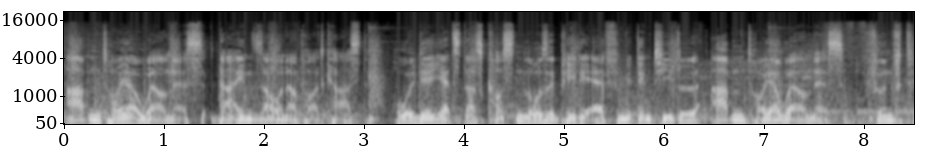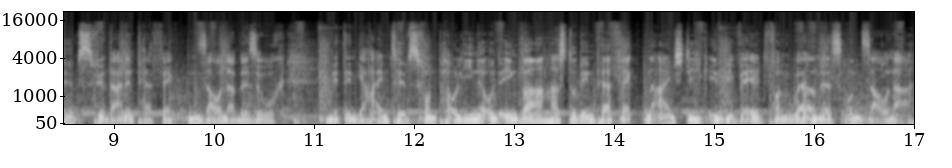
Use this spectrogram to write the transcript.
Abenteuer Wellness, dein Sauna-Podcast. Hol dir jetzt das kostenlose PDF mit dem Titel Abenteuer Wellness. Fünf Tipps für deinen perfekten Saunabesuch. Mit den Geheimtipps von Pauline und Ingvar hast du den perfekten Einstieg in die Welt von Wellness und Sauna.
